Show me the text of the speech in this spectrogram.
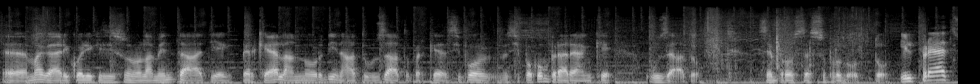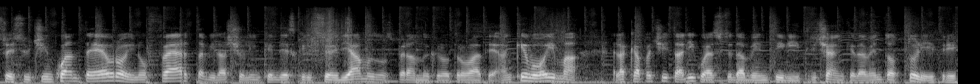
eh, magari quelli che si sono lamentati è perché l'hanno ordinato usato perché si può, si può comprare anche usato sempre lo stesso prodotto. Il prezzo è sui 50 euro in offerta vi lascio il link in descrizione di Amazon sperando che lo trovate anche voi ma la capacità di questo è da 20 litri c'è anche da 28 litri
